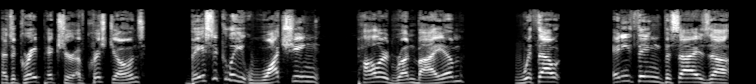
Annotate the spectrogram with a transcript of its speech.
has a great picture of Chris Jones basically watching Pollard run by him without anything besides, uh,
